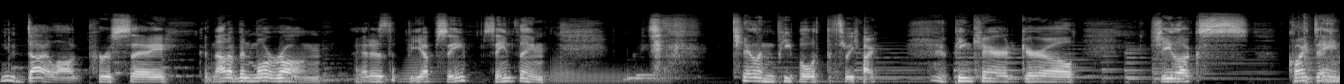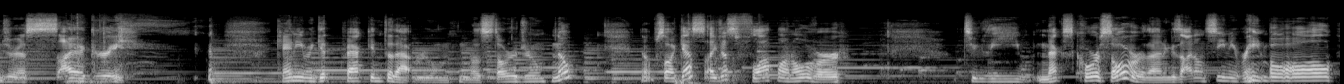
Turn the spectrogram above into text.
new dialogue, per se. Could not have been more wrong. I had as the... Yep, see? Same thing. Killing people with the three-eye... Pink-haired girl. She looks quite dangerous. I agree. Can't even get back into that room. You storage room. Nope. Nope. So I guess I just flop on over to the next course over then, because I don't see any rainbow hole.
